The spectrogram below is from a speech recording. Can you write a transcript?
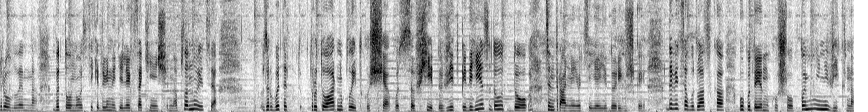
зроблена бетону, ось тільки дві неділі як закінчена. Планується зробити тротуарну плитку ще. Ось вхід від під'їзду до центральної цієї доріжки. Дивіться, будь ласка, у будинку, що поміняні вікна,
